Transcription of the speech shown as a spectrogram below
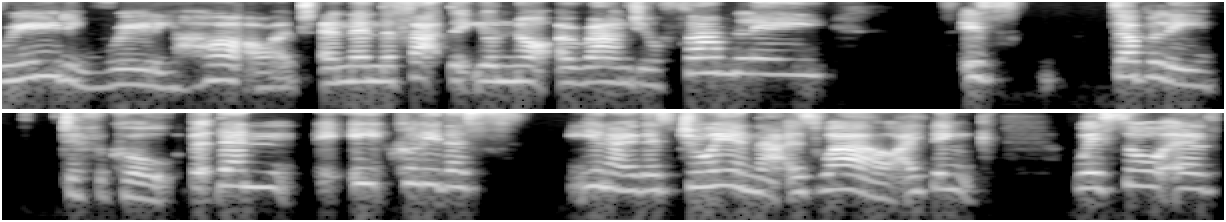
really, really hard. And then the fact that you're not around your family is doubly difficult. But then equally, there's you know there's joy in that as well. I think we're sort of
